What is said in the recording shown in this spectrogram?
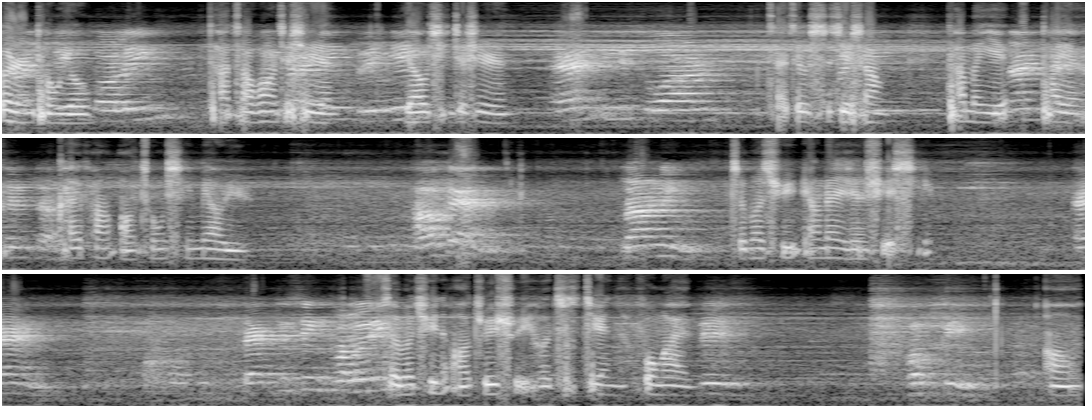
个人同游，他召唤这些人，邀请这些人，在这个世界上，他们也他也开放啊中心庙宇，怎么去让那些人学习？怎么去啊追随和持见奉爱？啊，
